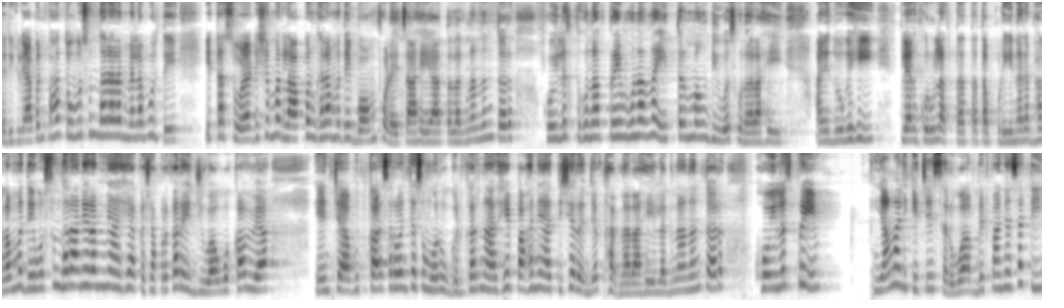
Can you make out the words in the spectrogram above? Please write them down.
तर इकडे आपण पाहतो वसुंधरा रम्याला बोलते येत्या सोळा डिसेंबरला आपण घरामध्ये बॉम्ब फोडायचा आहे. आता लग्नानंतर होईलच होणार प्रेम होणार नाही तर मग दिवस होणार आहे. आणि दोघेही प्लॅन करू लागतात. आता पुढे येणाऱ्या भागामध्ये वसुंधरा आणि रम्या ह्या कशा प्रकारे जीवा व काव्या यांच्या भूतकाळ सर्वांच्या समोर उघड करणार हे पाहणे अतिशय रंजक ठरणार आहे. लग्नानंतर होईलच प्रेम. या मालिकेचे सर्व अपडेट पाहण्यासाठी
